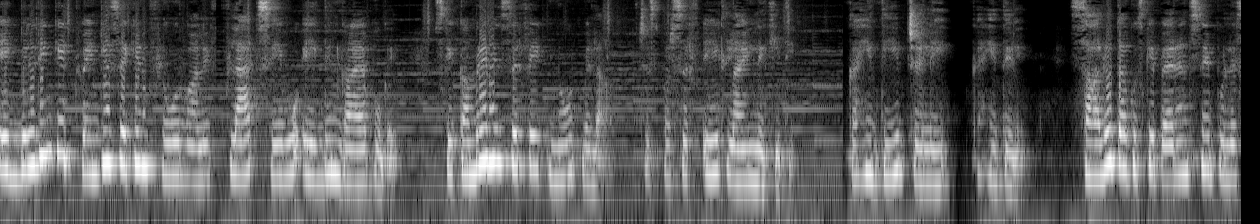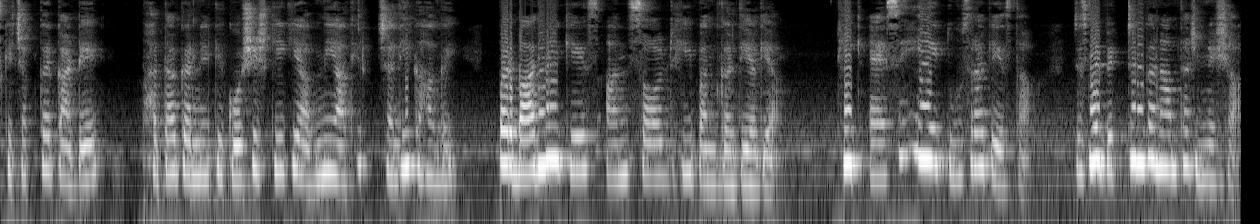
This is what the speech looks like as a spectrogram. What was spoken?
एक बिल्डिंग के ट्वेंटी सेकेंड फ्लोर वाले फ्लैट से वो एक दिन गायब हो गई। उसके कमरे में सिर्फ़ एक नोट मिला, जिस पर सिर्फ़ एक लाइन लिखी थी, कहीं दीप जले, कहीं दिल। सालों तक उसके पेरेंट्स ने पुलिस के चक्कर काटे पता करने की कोशिश की कि अग्नि आखिर चली कहाँ गई, पर बाद में केस अनसॉल्व ही बंद कर दिया गया। ठीक ऐसे ही एक दूसरा केस था, जिसमें विक्टिम का नाम था निशा।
